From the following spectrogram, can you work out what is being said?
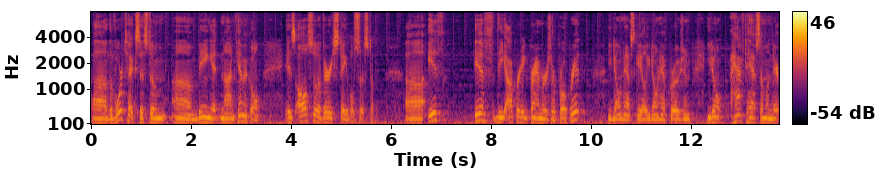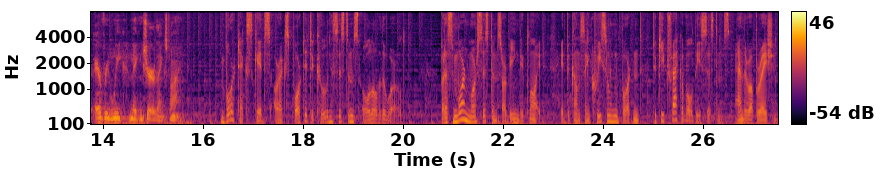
Uh, the Vortex system, um, being it non-chemical, is also a very stable system. Uh, if if the operating parameters are appropriate, you don't have scale, you don't have corrosion, you don't have to have someone there every week making sure everything's fine. Vortex skids are exported to cooling systems all over the world. But as more and more systems are being deployed, it becomes increasingly important to keep track of all these systems and their operation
